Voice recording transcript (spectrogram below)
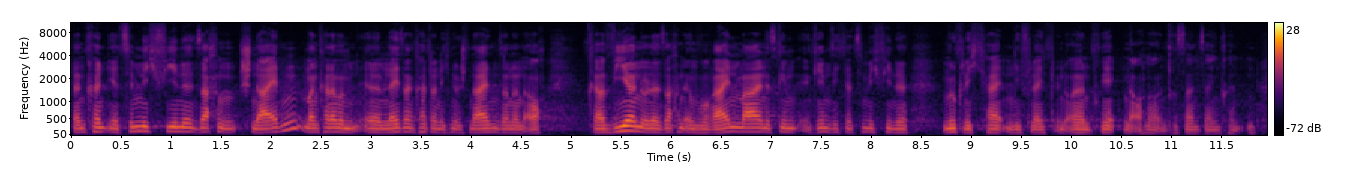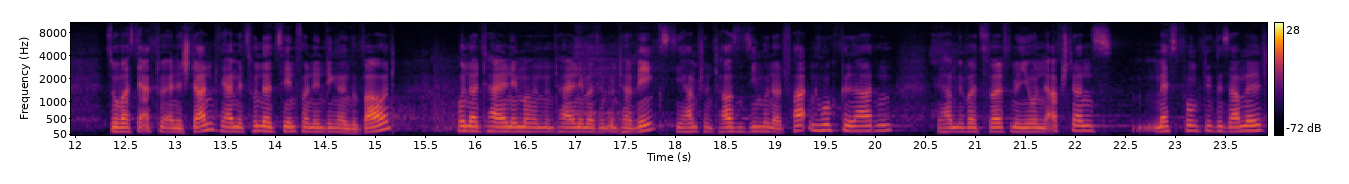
dann könnt ihr ziemlich viele Sachen schneiden. Man kann aber mit einem äh, Lasercutter nicht nur schneiden, sondern auch gravieren oder Sachen irgendwo reinmalen. Es geben, geben sich da ziemlich viele Möglichkeiten, die vielleicht in euren Projekten auch noch interessant sein könnten. So was der aktuelle Stand. Wir haben jetzt 110 von den Dingern gebaut. 100 Teilnehmerinnen und Teilnehmer sind unterwegs. Die haben schon 1700 Fahrten hochgeladen. Wir haben über 12 Millionen Abstandsmesspunkte gesammelt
